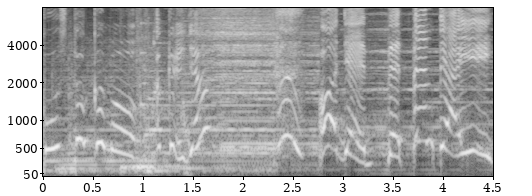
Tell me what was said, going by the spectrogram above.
Justo como aquella. Oye, detente ahí.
